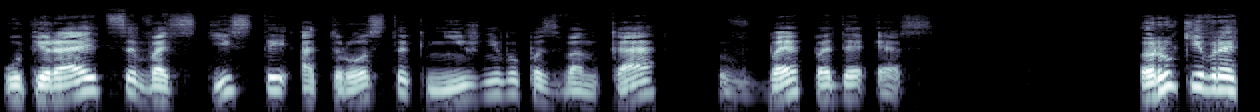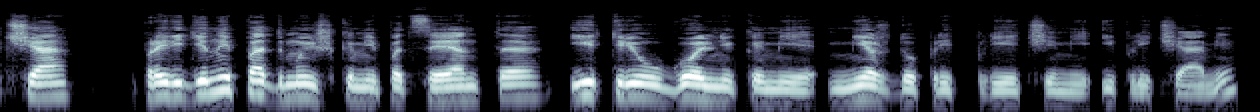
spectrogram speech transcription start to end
упирается в остистый отросток нижнего позвонка в БПДС. Руки врача проведены подмышками пациента и треугольниками между предплечьями и плечами,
